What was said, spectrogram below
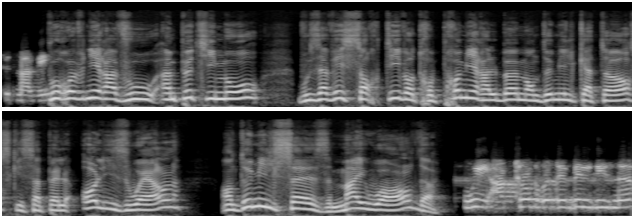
toute ma vie. Pour revenir à vous, un petit mot. Vous avez sorti votre premier album en 2014 qui s'appelle All Is Well. En 2016, My World. Oui, octobre 2019,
